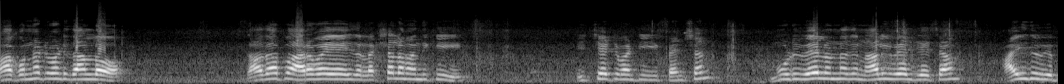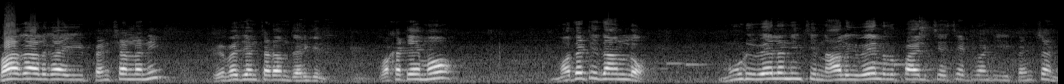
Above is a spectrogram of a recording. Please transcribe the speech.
మాకున్నటువంటి దానిలో దాదాపు అరవై ఐదు లక్షల మందికి ఇచ్చేటువంటి ఈ పెన్షన్ మూడు వేలు ఉన్నది నాలుగు వేలు చేశాం. ఐదు విభాగాలుగా ఈ పెన్షన్లని విభజించడం జరిగింది. ఒకటేమో మొదటి దానిలో మూడు వేల నుంచి నాలుగు వేల రూపాయలు చేసేటువంటి ఈ పెన్షన్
